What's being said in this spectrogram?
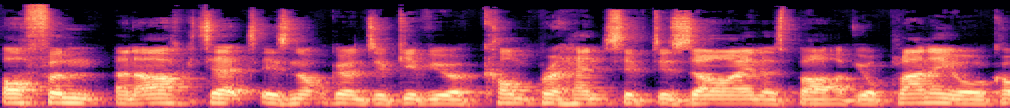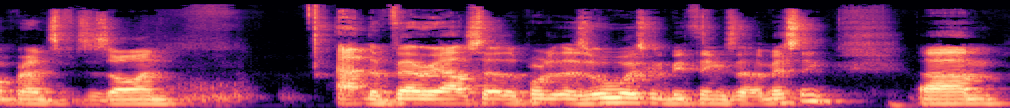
often an architect is not going to give you a comprehensive design as part of your planning or comprehensive design at the very outset of the project. There's always going to be things that are missing. Um,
